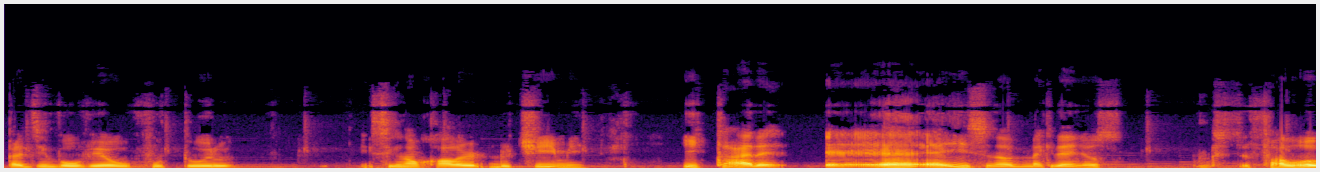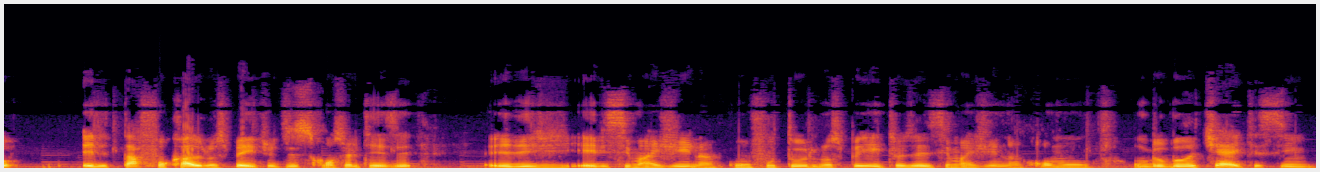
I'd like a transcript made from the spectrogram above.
para desenvolver o futuro signal caller do time. E, cara, é, é isso, né? O McDaniels falou, ele tá focado nos Patriots, isso com certeza. Ele, ele se imagina com o futuro nos Patriots, ele se imagina como um Belichick, assim,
